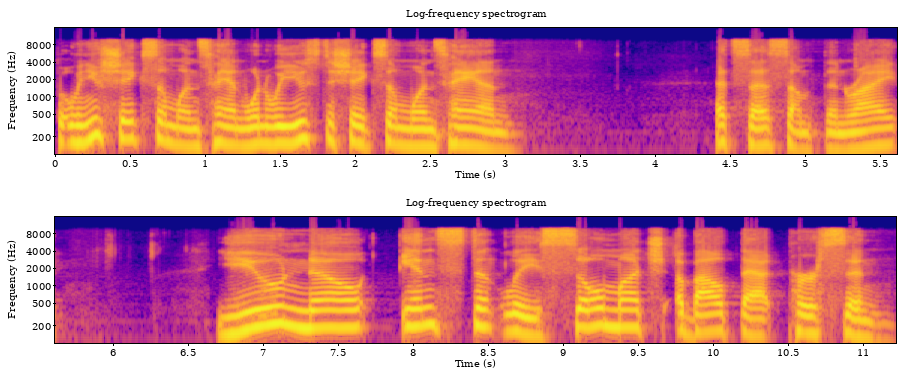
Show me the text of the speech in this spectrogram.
But when you shake someone's hand, when we used to shake someone's hand, that says something, right? You know instantly so much about that person.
